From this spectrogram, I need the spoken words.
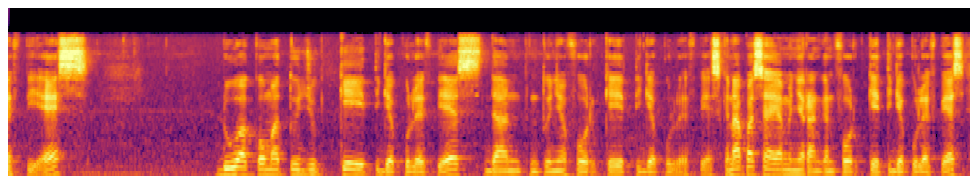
fps 2,7K 30 fps dan tentunya 4K 30 fps. Kenapa saya menyarankan 4K 30 fps?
